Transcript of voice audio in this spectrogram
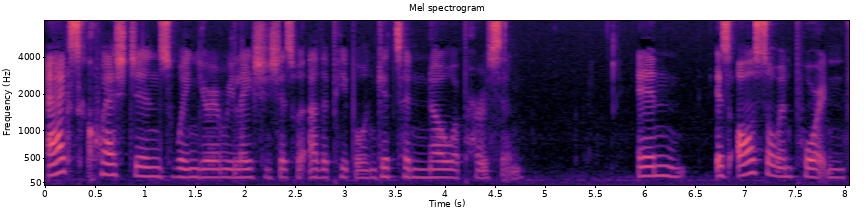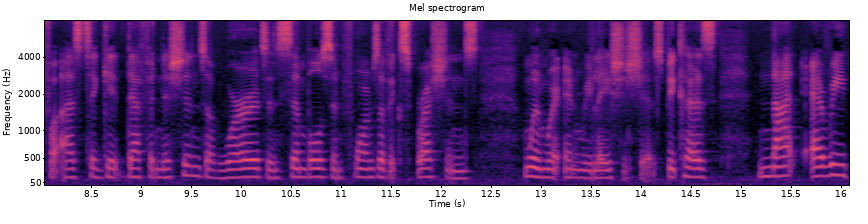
Ask questions when you're in relationships with other people and get to know a person. And it's also important for us to get definitions of words and symbols and forms of expressions when we're in relationships because not every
